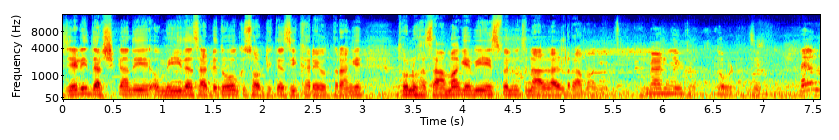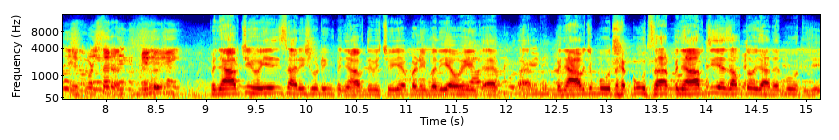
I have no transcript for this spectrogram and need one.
ਜਿਹੜੀ ਦਰਸ਼ਕਾਂ ਦੀ ਉਮੀਦ ਹੈ ਸਾਡੇ ਤੋਂ ਉਹ ਕਸੌਟੀ ਤੇ ਅਸੀਂ ਖਰੇ ਉਤਰਾਂਗੇ। ਤੁਹਾਨੂੰ ਹਸਾਵਾਂਗੇ ਵੀ ਇਸ ਫਿਲਮ 'ਚ ਨਾਲ ਨਾਲ ਡਰਾਵਾਂਗੇ ਇੱਕ ਮਿੰਟ। ਸਰ ਜੀ ਪੰਜਾਬ 'ਚ ਹੀ ਹੋਈ ਹੈ ਜੀ ਸਾਰੀ ਸ਼ੂਟਿੰਗ ਪੰਜਾਬ ਦੇ ਵਿੱਚ ਹੋਈ ਹੈ ਬੜੀ ਵਧੀਆ ਹੋਈ ਅ, ਅ, ਪੰਜਾਬ 'ਚ ਭੂਤ ਹੈ ਭੂਤ ਸਾਰ ਪੰਜਾਬ 'ਚ ਹੀ ਹੈ ਸਭ ਤੋਂ ਜ਼ਿਆਦਾ ਭੂਤ ਜੀ।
